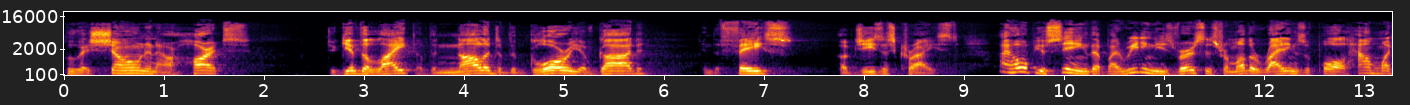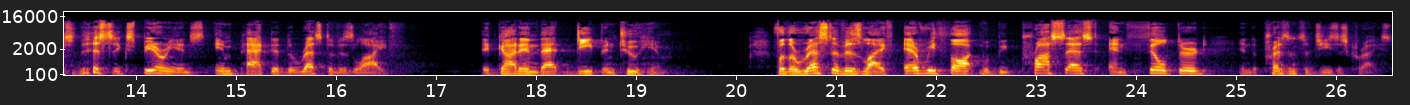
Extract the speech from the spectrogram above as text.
who has shown in our hearts to give the light of the knowledge of the glory of God in the face of Jesus Christ. I hope you're seeing that by reading these verses from other writings of Paul, how much this experience impacted the rest of his life. It got in that deep into him. For the rest of his life, every thought would be processed and filtered in the presence of Jesus Christ.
